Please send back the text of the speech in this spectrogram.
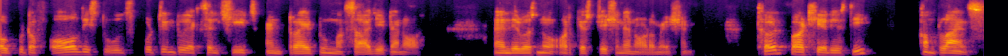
output of all these tools, put into Excel sheets and try to massage it and all. And there was no orchestration and automation. Third part here is the compliance.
